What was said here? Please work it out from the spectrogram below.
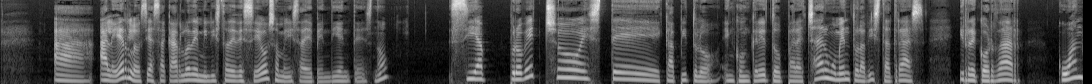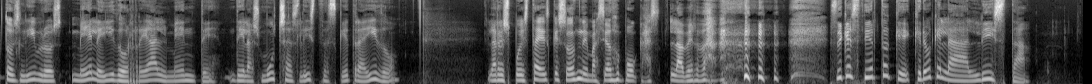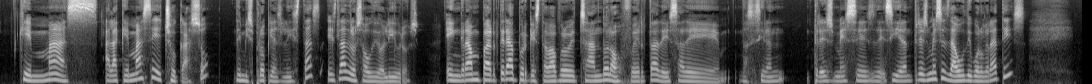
a, leerlos y a sacarlo de mi lista de deseos o mi lista de pendientes, ¿no? Si aprovecho este capítulo en concreto para echar un momento la vista atrás y recordar cuántos libros me he leído realmente de las muchas listas que he traído, la respuesta es que son demasiado pocas, la verdad. sí que es cierto que creo que la lista que más a la que más he hecho caso de mis propias listas es la de los audiolibros. En gran parte era porque estaba aprovechando la oferta de esa de, no sé si eran tres meses, de, sí, eran tres meses de Audible gratis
